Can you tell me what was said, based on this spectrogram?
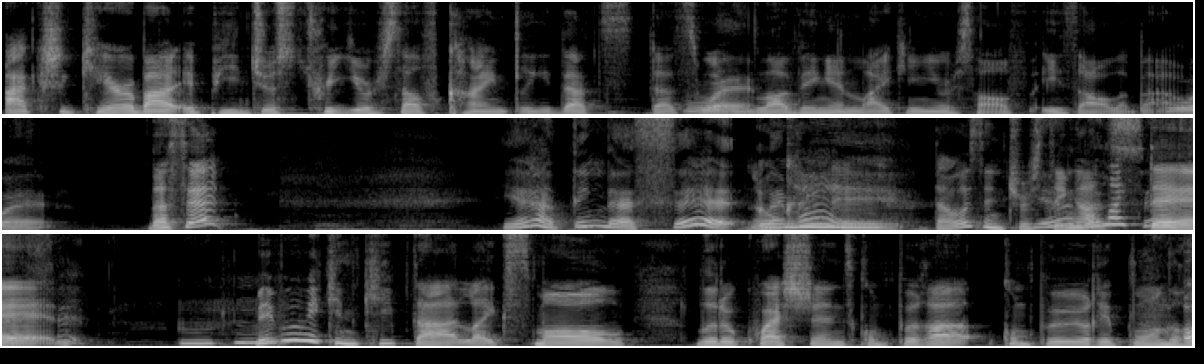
actually care about if you just treat yourself kindly. That's that's Ouais. what loving and liking yourself is all about. ouais. That's it? Yeah, I think that's it. Let Okay. me- That was interesting. Yeah, I like it, that's that. it. Mhm. Maybe we can keep that, like small little questions qu'on peut, ra- qu'on peut répondre. Oh,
